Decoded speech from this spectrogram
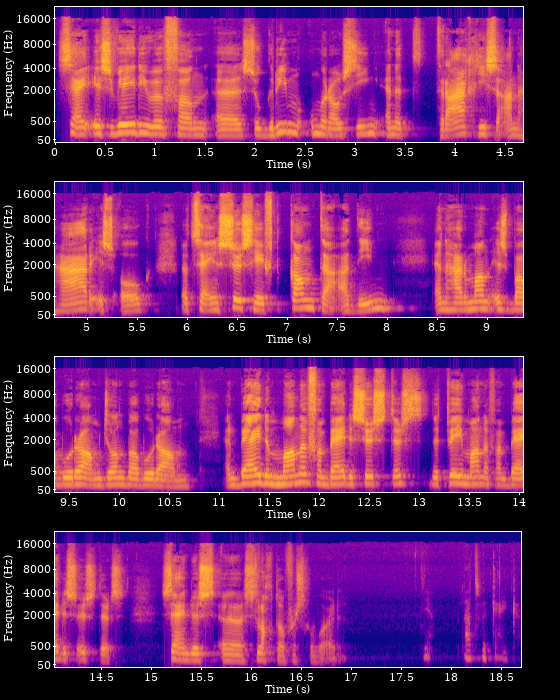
Zij is weduwe van uh, Sugrim Umrao Singh. En het tragische aan haar is ook dat zij een zus heeft, Kanta Adin. En haar man is Baburam, John Baburam. En beide mannen van beide zusters, de twee mannen van beide zusters, zijn dus uh, slachtoffers geworden. Ja, laten we kijken.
